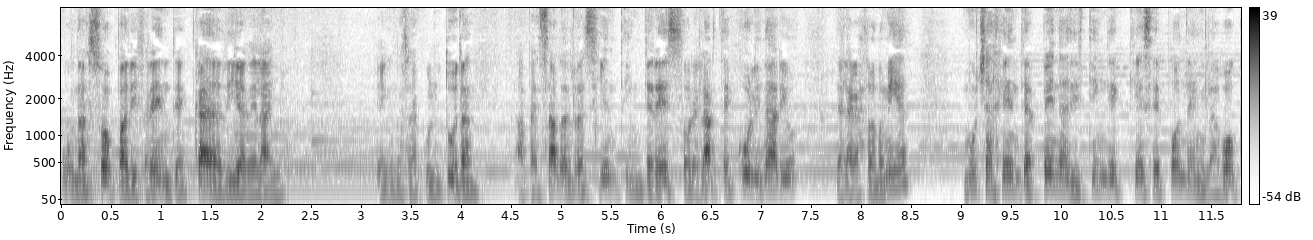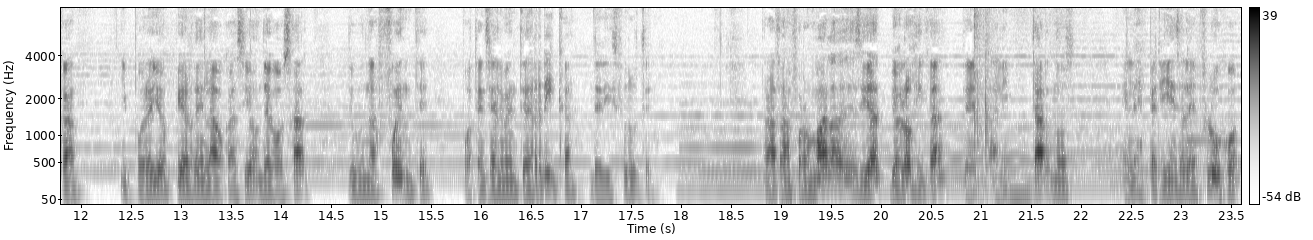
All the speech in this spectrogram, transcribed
una sopa diferente cada día del año. En nuestra cultura, a pesar del reciente interés sobre el arte culinario de la gastronomía, mucha gente apenas distingue qué se pone en la boca y por ello pierden la ocasión de gozar de una fuente potencialmente rica de disfrute. Para transformar la necesidad biológica de alimentarnos en la experiencia de flujo,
